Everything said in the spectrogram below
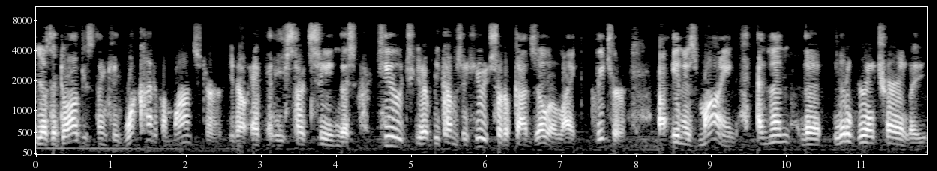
you know the dog is thinking, what kind of a monster, you know, and, and he starts seeing this huge, you know, becomes a huge sort of Godzilla-like creature uh, in his mind, and then the little girl Charlie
